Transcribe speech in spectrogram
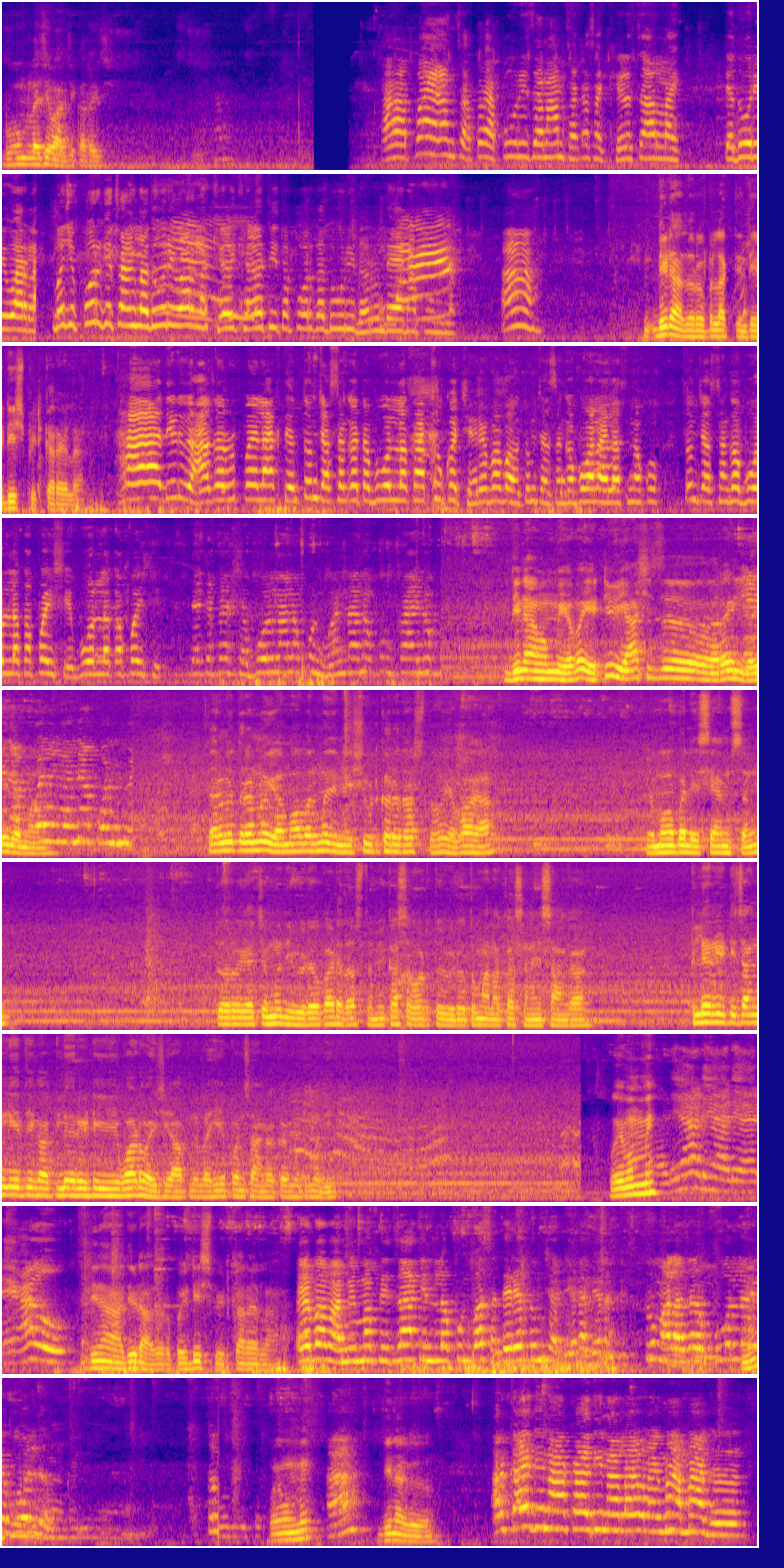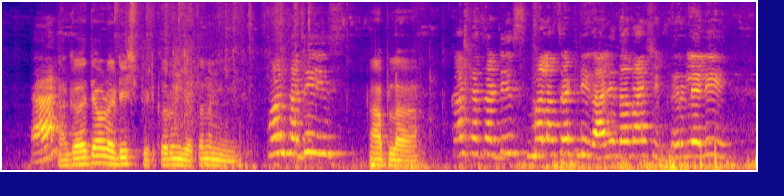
बोंबलाची भाजी करायची. हा पाय आमचा तो या पुरीचा आणि आमचा कसा खेळ चाललाय. त्या दोरी वारला. म्हणजे पोरगी चांगला दोरी वारला खेळ खेळत तर पोरगा दोरी धरून द्यायला पोरीला. हा. दीड हजार रुपये लागतील ते डिश फिट करायला. हजार रुपये लागते तुमच्या संग तर बोललं का चुकत रे बाबा तुमच्या संग बोलायलाच नको. तुमच्या संग बोललं का पैसे बोललं का पैसे. त्याच्यापेक्षा बोलणं नको म्हणणं नको काय नको. दिना मम्मी हे बाई टी व्ही अशीच राहील घरी मग. तर मित्रांनो या मोबाईलमध्ये मी शूट करत असतो हे बघा. हे मोबाईल आहे सॅमसंग तर याच्यामध्ये व्हिडिओ काढत असतो मी. कसा वाटतो व्हिडिओ तुम्हाला कसं नाही सांगा. क्लॅरिटी चांगली येते का? क्लॅरिटी वाढवायची आपल्याला हे पण सांगा कमेंटमध्ये होय मम्मी? दिना दीड हजार रुपये डिश फिट करायला. ए बाबा मी मग जातीन लपून बसते रे तुमच्या भेना भेना तुम्हाला जर बोललं मम्मी? हा? दिना ग. अरे काय दिना काय दिना लावलाय मा माग? हा अगं तेवढा डिश फिट करून घेतो ना मी. कोणता डिस आपला. डिस मला चटणी घाली दादा अशी फिरलेली.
